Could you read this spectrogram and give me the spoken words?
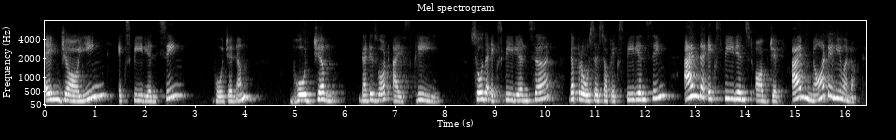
enjoying, experiencing bhojanam, bhojam, that is what ice cream. So the experiencer, the process of experiencing, and the experienced object. I am not any one of them.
